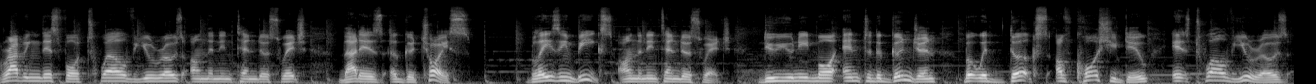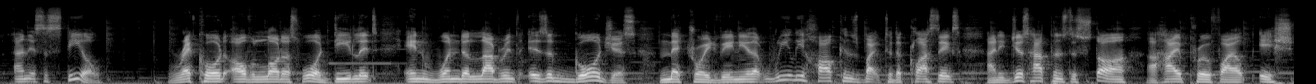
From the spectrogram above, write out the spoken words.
grabbing this for 12 euros on the Nintendo Switch, that is a good choice. Blazing Beaks on the Nintendo Switch. Do you need more Enter the Gungeon? But with ducks, of course you do. It's 12 euros and it's a steal. Record of Lodoss War Deedlit in Wonder Labyrinth is a gorgeous Metroidvania that really harkens back to the classics and it just happens to star a high profile-ish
